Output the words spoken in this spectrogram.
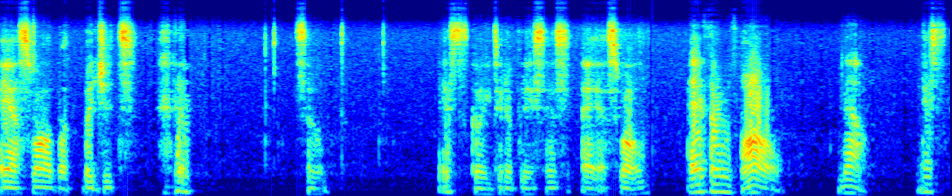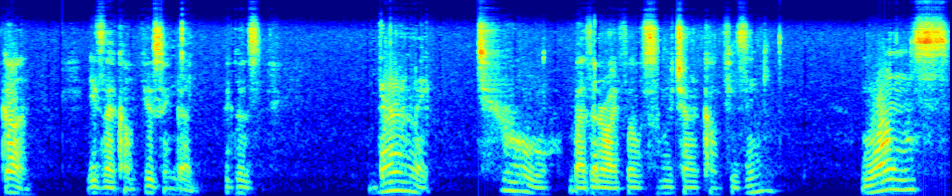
AS Val but budget. so, it's going to replace AS Val. FM Now, this gun is a confusing gun because there are like two battle rifles which are confusing. One's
